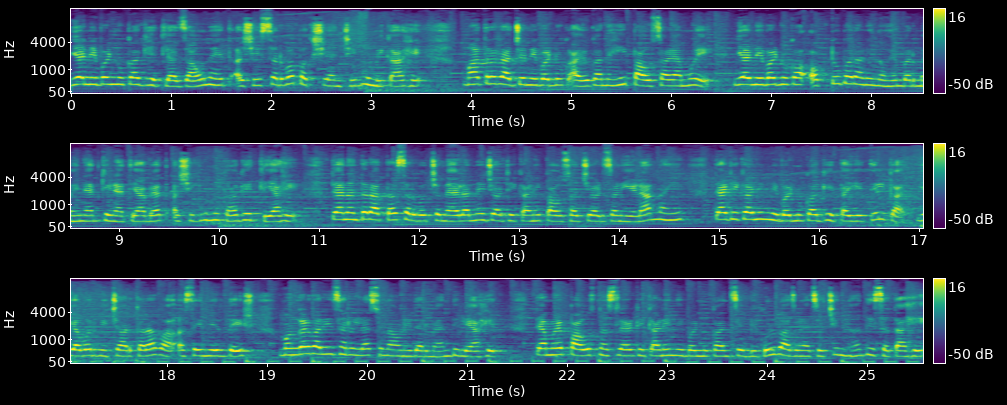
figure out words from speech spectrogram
या निवडणुका घेतल्या जाऊ नयेत अशी सर्व पक्षीयांची भूमिका आहे. मात्र राज्य निवडणूक आयोगानेही पावसाळ्यामुळे या निवडणुका ऑक्टोबर आणि नोव्हेंबर महिन्यात घेण्यात याव्यात अशी भूमिका घेतली आहे. त्यानंतर आता सर्वोच्च न्यायालयाने ज्या ठिकाणी पावसाची अडचण येणार नाही त्या ठिकाणी निवडणुका घेता येतील का यावर विचार करावा असे निर्देश मंगळवारी झालेल्या सुनावणी दरम्यान दिले आहेत. त्यामुळे पाऊस नसल्या ठिकाणी निवडणुकांचे बिगुल वाजण्याचे चिन्ह दिसत आहे.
